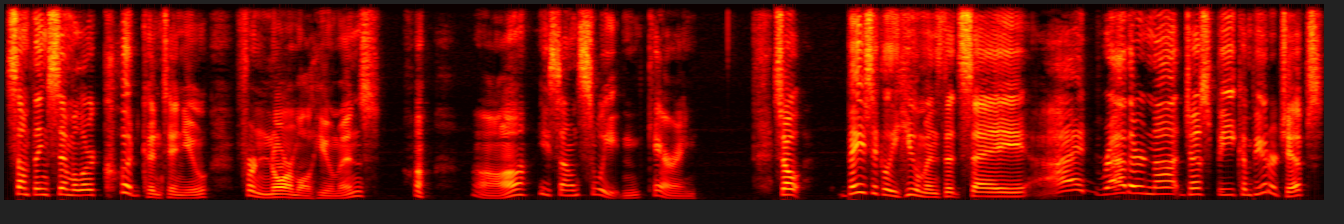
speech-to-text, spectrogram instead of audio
something similar could continue for normal humans. Aw, he sounds sweet and caring. So, basically humans that say, I'd rather not just be computer chips.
